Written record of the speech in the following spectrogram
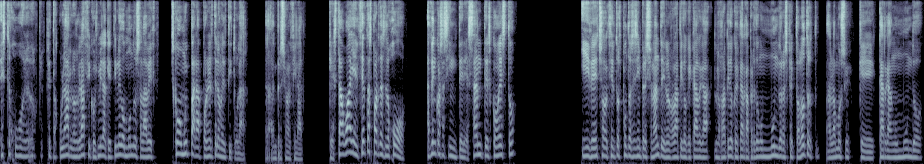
este juego espectacular, los gráficos, mira, que tiene dos mundos a la vez? Es como muy para ponértelo en el titular la impresión al final. Que está guay en ciertas partes del juego. Hacen cosas interesantes con esto. Y de hecho, a ciertos puntos es impresionante lo rápido que carga, lo rápido que carga, perdón, un mundo respecto al otro. Hablamos que cargan un mundo.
